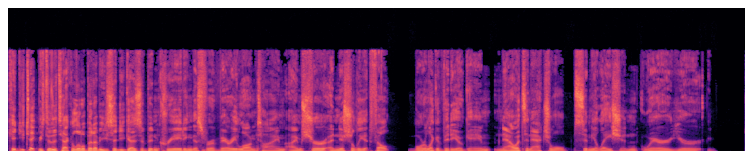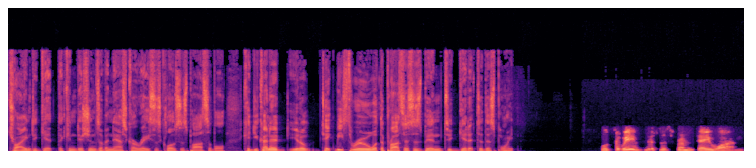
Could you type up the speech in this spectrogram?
Can you take me through the tech a little bit? I mean, you said you guys have been creating this for a very long time. I'm sure initially it felt more like a video game. Now it's an actual simulation where you're trying to get the conditions of a NASCAR race as close as possible. Could you kind of, you know, take me through what the process has been to get it to this point? Well, so we this is from day one.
